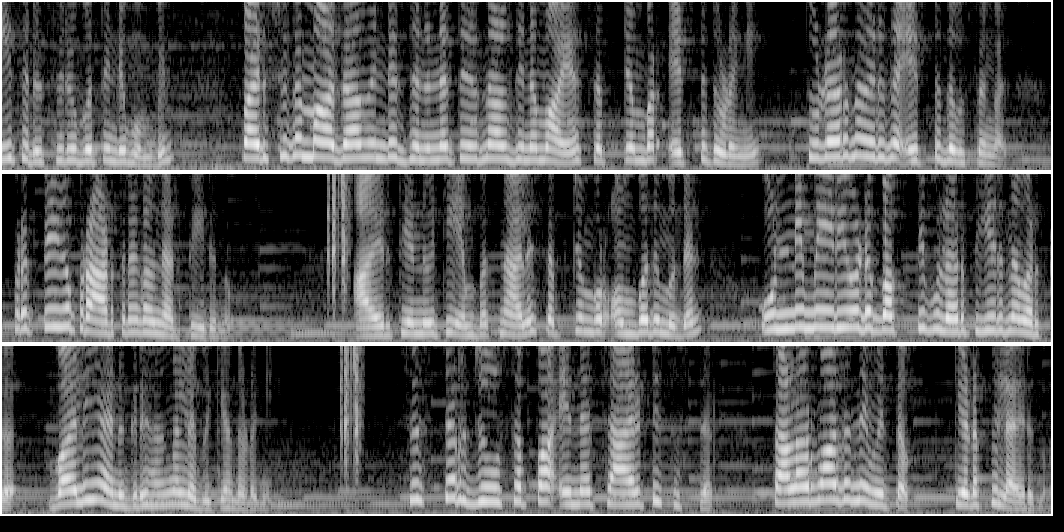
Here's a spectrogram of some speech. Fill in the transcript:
ഈ തിരുസ്വരൂപത്തിന്റെ മുമ്പിൽ പരിശുദ്ധ മാതാവിന്റെ ജനന തിരുനാൾ ദിനമായ സെപ്റ്റംബർ എട്ട് തുടങ്ങി തുടർന്നു വരുന്ന എട്ട് ദിവസങ്ങൾ പ്രത്യേക പ്രാർത്ഥനകൾ നടത്തിയിരുന്നു. ആയിരത്തി എണ്ണൂറ്റി എൺപത്തിനാല് സെപ്റ്റംബർ ഒമ്പത് മുതൽ ഉണ്ണിമേരിയോട് ഭക്തി പുലർത്തിയിരുന്നവർക്ക് വലിയ അനുഗ്രഹങ്ങൾ ലഭിക്കാൻ തുടങ്ങി. സിസ്റ്റർ ജൂസപ്പ എന്ന ചാരിറ്റി സിസ്റ്റർ തളർവാദ നിമിത്തം കിടപ്പിലായിരുന്നു.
